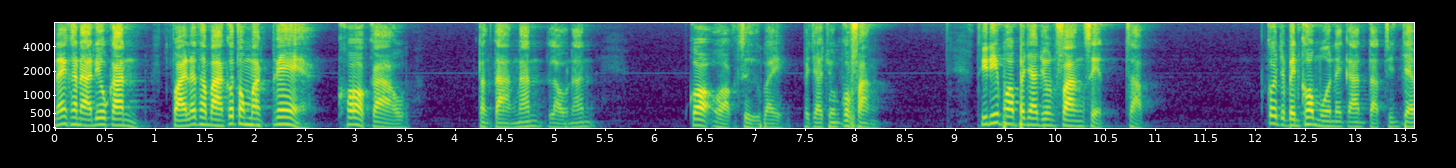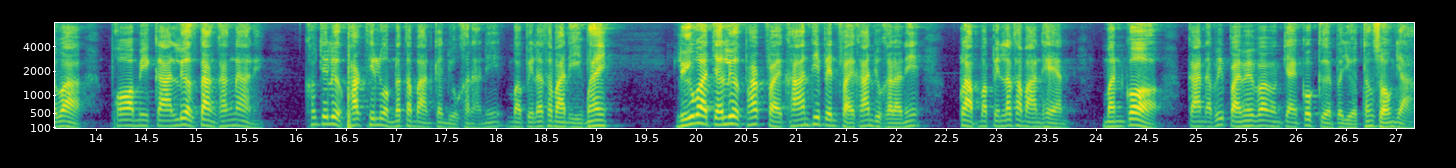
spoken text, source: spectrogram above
ในขณะเดียวกัน ฝ่ายรัฐบาลก็ต้องมาแก้ข้อกล่าวต่างๆนั้นเหล่านั้นก็ออกสื่อไปประชาชนก็ฟัง ทีนี้พอประชาชนฟังเสร็จสับ ก็จะเป็นข้อมูลในการตัดสินใจว่า พอมีการเลือกตั้งครั้งหน้านี่เขาจะเลือกพรรคที่ร่วมรัฐบาลกันอยู่ขณะนี้ มาเป็นรัฐบาลอีกไหม หรือว่าจะเลือกพรรคฝ่ายค้านที่เป็นฝ่ายค้านอยู่ขณะนี้ กลับมาเป็นรัฐบาลแทน มันก็การอภิปรายไม่ไว้วางใจก็เกิดประโยชน์ทั้งสองอย่าง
